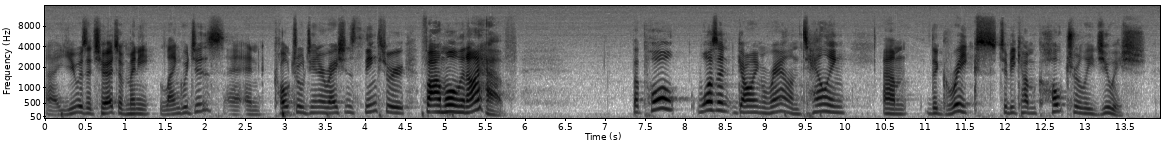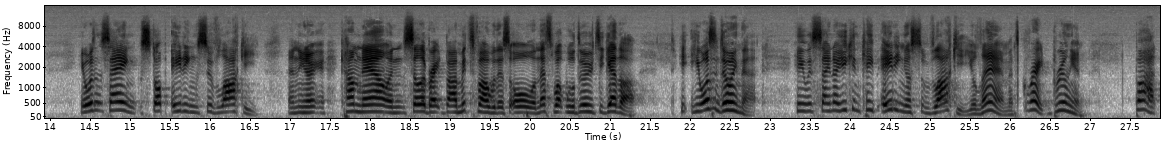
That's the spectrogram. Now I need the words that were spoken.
uh, you, as a church of many languages and, and cultural generations, think through far more than I have. But Paul wasn't going around telling um, the Greeks to become culturally Jewish. He wasn't saying, stop eating souvlaki and, you know, come now and celebrate bar mitzvah with us all, and that's what we'll do together. He, he wasn't doing that. He was saying, no, you can keep eating your souvlaki, your lamb. It's great, brilliant. But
